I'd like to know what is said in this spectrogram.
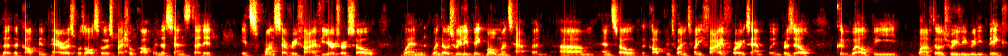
The, the COP in Paris was also a special COP in the sense that it it's once every five years or so when when those really big moments happen. Um, and so the COP in 2025, for example, in Brazil, could well be one of those really really big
